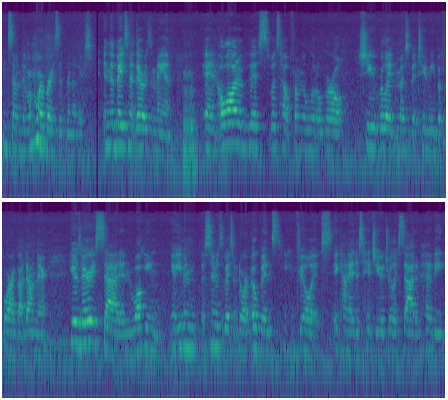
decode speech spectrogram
And some of them were more abrasive than others. In the basement, there was a man. Mhm. And a lot of this was help from the little girl. She relayed most of it to me before I got down there. He was very sad and walking, you know, even as soon as the basement door opens, you can feel it's, it kind of just hits you. It's really sad and heavy.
